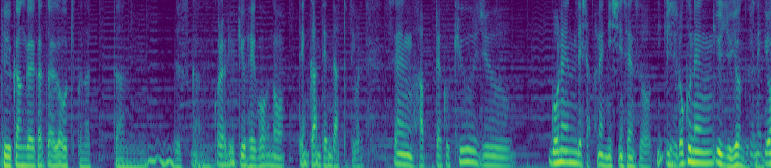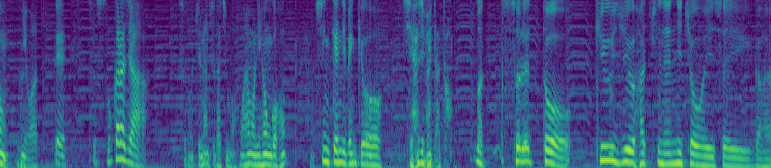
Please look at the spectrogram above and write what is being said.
という考え方が大きくなったんですかね、これは琉球併合の転換点だったと言われて1895年でしたかね日清戦争96年94ですね。4に終わって、うん、そこからじゃあそのうちの人たちもも日本語真剣に勉強し始めたと。まあ、それと98年に徴兵制が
